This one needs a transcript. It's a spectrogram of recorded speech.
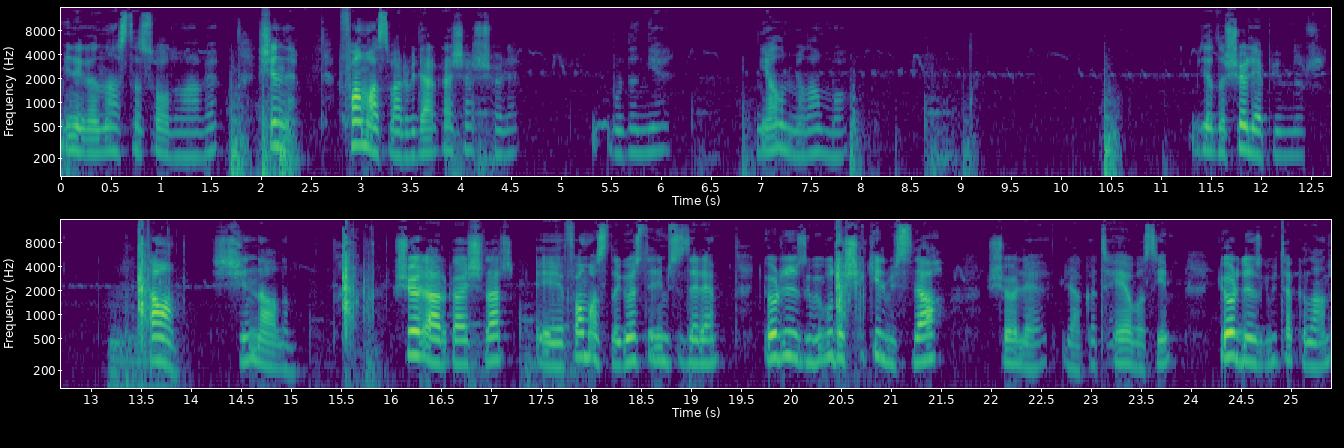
minigun'un hastası oldum abi. Şimdi FAMAS var bir de arkadaşlar şöyle. Burada niye niye alınmıyor lan bu? Ya da şöyle yapayım dur. Tamam. Şimdi aldım. Şöyle arkadaşlar e, FAMAS'ı da göstereyim sizlere. Gördüğünüz gibi bu da şekil bir silah. Şöyle bir dakika T'ye basayım. Gördüğünüz gibi takılan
